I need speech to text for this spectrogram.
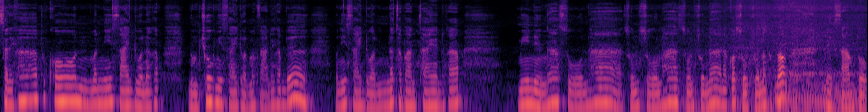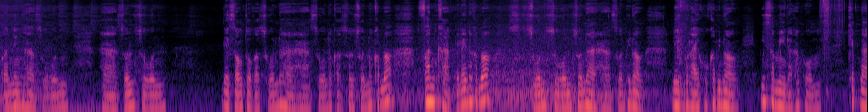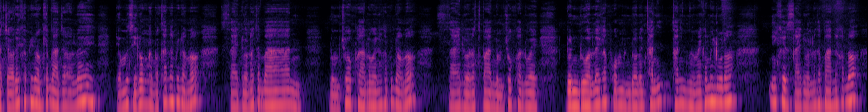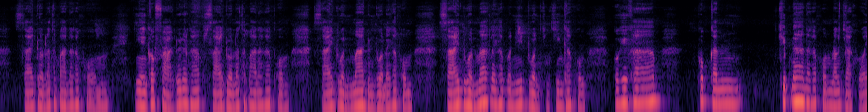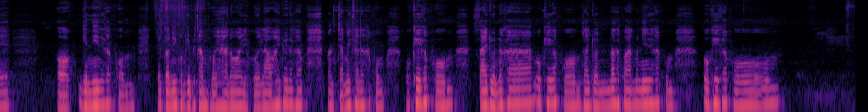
สวัสดีครับทุกคนวันนี้สายด่วนนะครับ หนุ่มโชคมีสายด่วนมาฝากด้วยครับเด้อวันนี้สายด่วนรัฐบาลไทยนะครับ มีหนึ่งห้าศูนย์ห้าศูนย์ศูนย์ห้าศูนย์ศูนย์ห้าแล้วก็ศูนย์ศูนย์นะครับเนาะเลขสามตัวกันหนึ่งห้าศูนย์ห้าศูนย์ศูนย์ เลขสองตัวกับศูนย์หาหาศูนย์แล้วก็ศูนย์ศูนย์นะครับเนาะฟันขาดไปเลยนะครับเนาะศูนย์ศูนย์ศูนย์หาหาศูนย์พี่น้องเลขบรายคู่ครับพี่น้อง มีสามีนะครับผมแคปหน้าจอเลยครับพี่น้องแคปหน้าจอเลยเดี๋ยวมันสีลงให้มาท่านนะพี่น้องเนาะสายด่วนรัฐบาล หนุ่มโชคพารวยนะครับพี่น้องเนาะสายด่วนรัฐบาลหนุ่มโชคพารวยด่วนๆเลยครับผมด่วนๆเลยทันทันอยู่ไหมก็ไม่รู้เนาะนี่คือสายด่วนรัฐบาลนะครับเนาะ สายด่วนรัฐบาลนะครับผมยังไงก็ฝากด้วยนะครับ สายด่วนรัฐบาลนะครับ ผมสายด่วนมากด่วนๆเลยครับ ผมสายด่วนมากเลยครับ วันนี้ด่วนจริง ๆ ครับ ผมโอเคครับ พบกันคลิปหน้านะครับ ผมหลังจากหวยออกเย็นนี้นะครับ ผมเดี๋ยวตอนนี้ผมจะไปทำหวยฮานอยหวยลาวให้ด้วยนะครับ มันจะไม่ทันนะครับ ผมโอเคครับ ผมสายด่วนนะครับ โอเคครับ ผมสายด่วนรัฐบาลวันนี้นะครับ ผมโอเคครับ ผม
